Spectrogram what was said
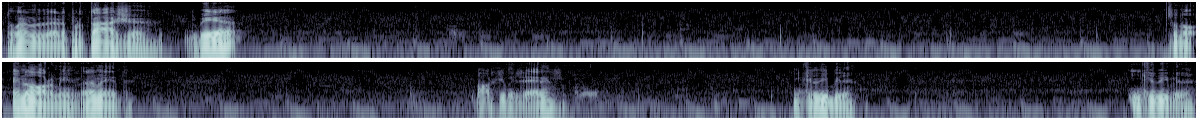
Sto guardando il reportage di Bea. Sono enormi, veramente. Porca miseria. Incredibile. Incredibile.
